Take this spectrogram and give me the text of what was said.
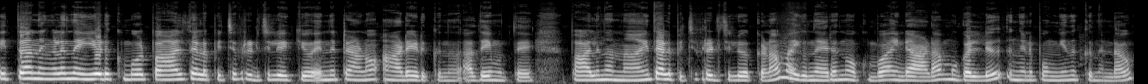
ഇത്ത നിങ്ങൾ നെയ്യ് എടുക്കുമ്പോൾ പാൽ തിളപ്പിച്ച് ഫ്രിഡ്ജിൽ വെക്കുമോ എന്നിട്ടാണോ ആട എടുക്കുന്നത്? അതേ മുത്തേ. പാൽ നന്നായി തിളപ്പിച്ച് ഫ്രിഡ്ജിൽ വെക്കണം. വൈകുന്നേരം നോക്കുമ്പോൾ അതിന്റെ ആട മുകളിൽ ഇങ്ങനെ പൊങ്ങി നിൽക്കുന്നുണ്ടാവും.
